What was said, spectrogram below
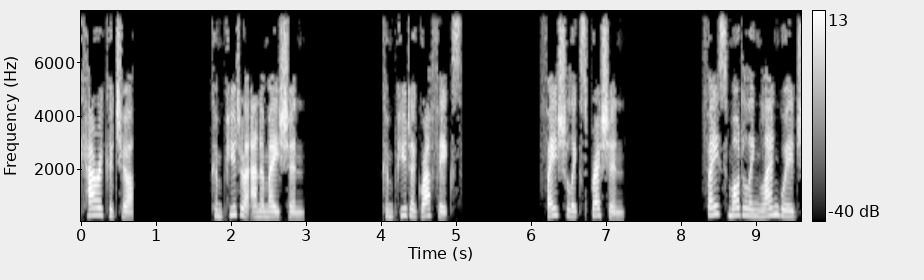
Caricature Computer animation Computer graphics Facial expression Face modeling language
